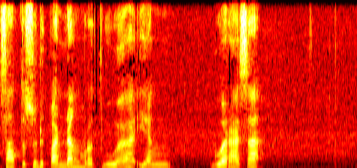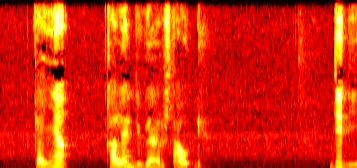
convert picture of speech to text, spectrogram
satu sudut pandang menurut gue yang gue rasa kayaknya kalian juga harus tahu deh. Jadi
